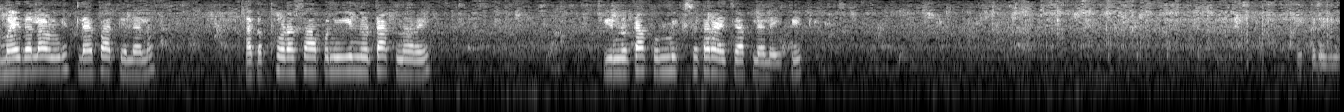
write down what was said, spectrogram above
मैदा लावून घेतलाय पातेल्याला. आता थोडासा आपण इनो टाकणार आहे. इनो टाकून मिक्स करायचं आपल्याला एक पीठ इकडे घे.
